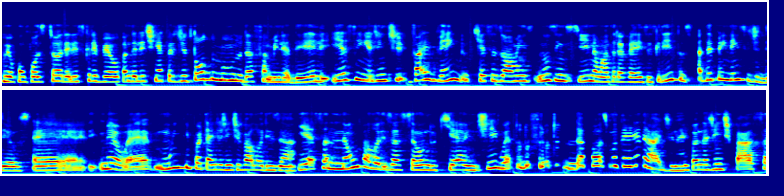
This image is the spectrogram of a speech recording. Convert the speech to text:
o compositor, ele escreveu quando ele tinha perdido todo mundo da família dele. E assim, a gente vai vendo que esses homens nos ensinam através de escritos a dependência de Deus. É, é, meu, é muito importante a gente valorizar. E essa não valorização do que é antigo é tudo fruto da pós-modernidade, né? Quando a gente passa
